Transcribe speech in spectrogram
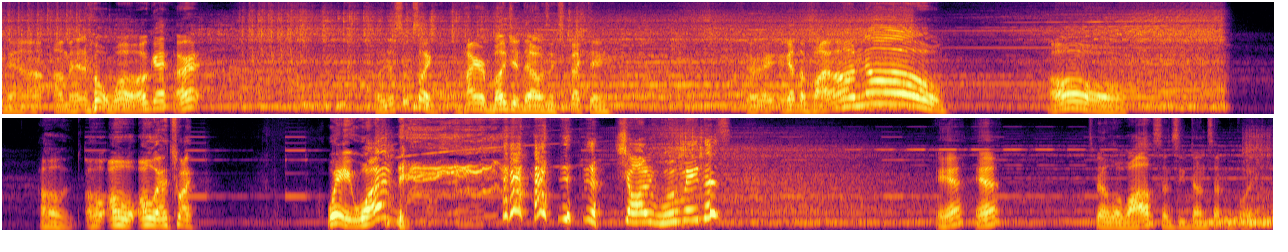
Okay, I'm in. Oh, whoa. Okay. All right. Oh, this looks like higher budget than I was expecting. I got the vial. Oh no! Oh. Oh, oh, oh, oh, that's why. Wait, what? John Woo made this? Yeah, yeah. It's been a little while since he's done something, boy.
